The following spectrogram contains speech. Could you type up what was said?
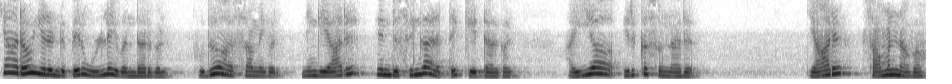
யாரோ இரண்டு பேர் உள்ளே வந்தார்கள். புது ஆசாமிகள். நீங்க யாரு? என்று சிங்காரத்தை கேட்டார்கள். ஐயா இருக்க சொன்னாரு. யார்? சாமண்ணாவா?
